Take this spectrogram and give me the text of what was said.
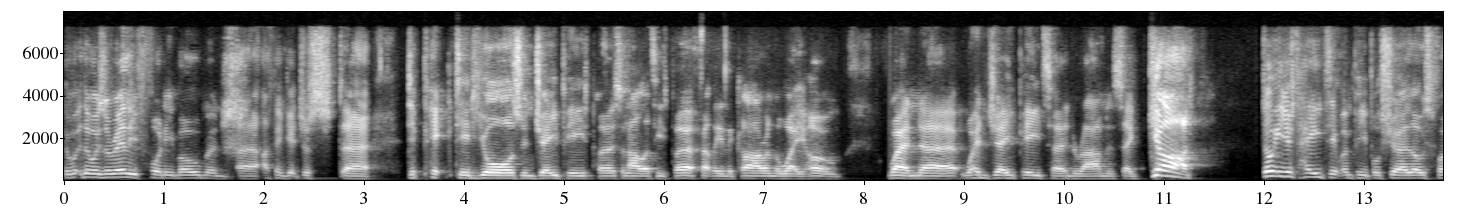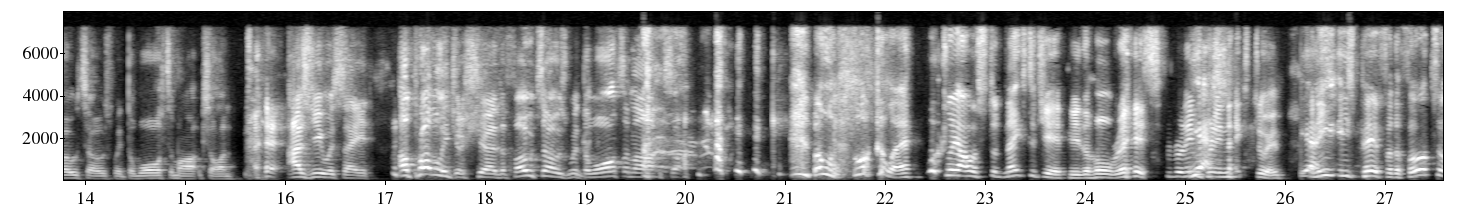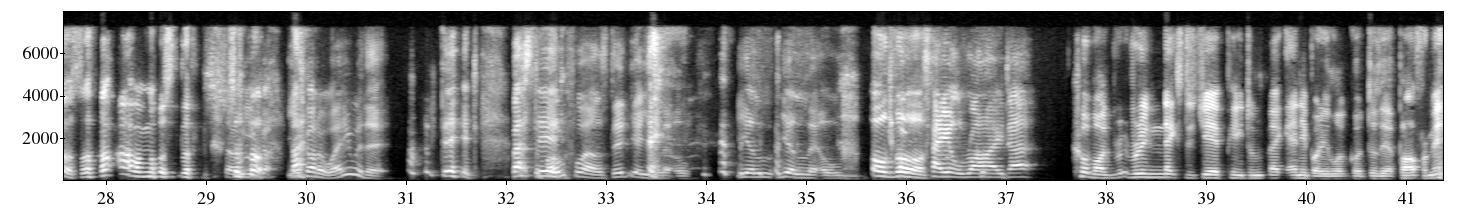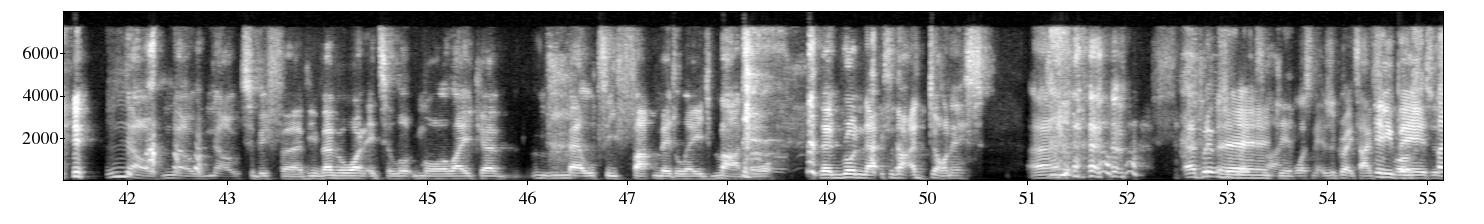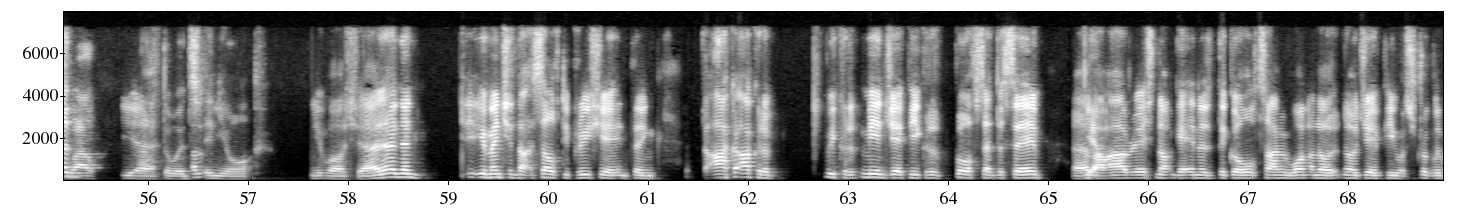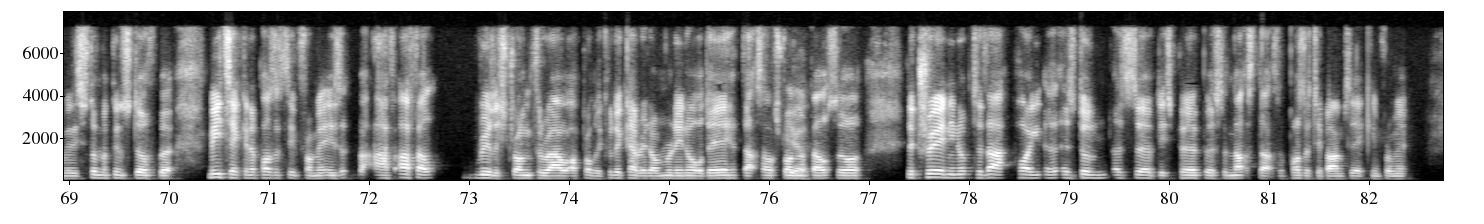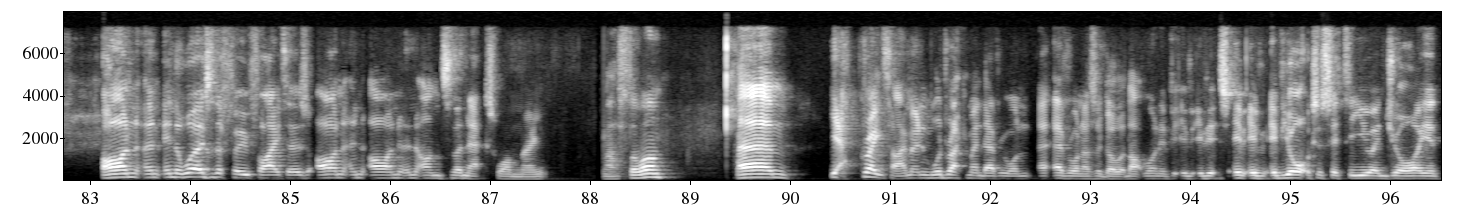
there, there was a really funny moment. Uh, I think it just uh, depicted yours and JP's personalities perfectly in the car on the way home when uh, when JP turned around and said, "God, don't you just hate it when people share those photos with the watermarks on?" As you were saying, I'll probably just share the photos with the watermarks on. well, luckily, luckily I was stood next to JP the whole race, running, Yes. running next to him, Yes. and he, he's paid for the photos, so I'm most the So, you, got, you got away with it. I did. Best I of both worlds, didn't you? You little, you, you little Although, tail rider. Come on, running next to JP doesn't make anybody look good, does it? Apart from me. No, no, no. To be fair, if you've ever wanted to look more like a melty, fat, middle-aged man, or, then run next to that Adonis. Uh, uh, but it was a great Oh, time, dear. wasn't it? It was a great time. A few beers as And- well yeah, afterwards Um, in York. it was. Yeah, and, and then you mentioned that self-depreciating thing. I, I could have, we could have, me and JP could have both said the same. Uh, Yeah. About our race not getting the goal time we want. I know, no JP was struggling with his stomach and stuff, but me taking a positive from it is I, I felt really strong throughout. I probably could have carried on running all day. If that's how strong Yeah. I felt. So the training up to that point has done has served its purpose, and that's that's a positive I'm taking from it. On and in the words of the Foo Fighters, on and on and on to the next one, mate. That's the one. Um, yeah, great time, and would recommend everyone everyone has a go at that one. If if, if it's if, if- if York's a city you enjoy, and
